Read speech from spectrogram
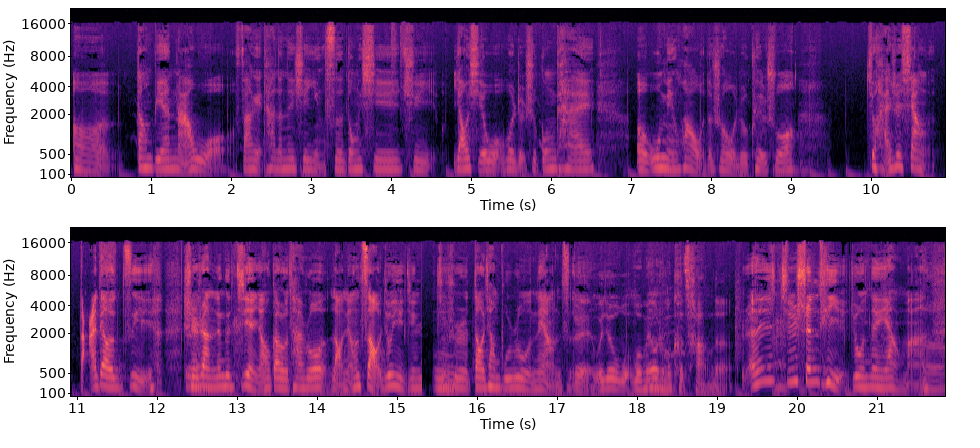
呃，当别人拿我发给他的那些隐私的东西去要挟我，或者是公开呃污名化我的时候，我就可以说，就还是像。拔掉自己身上的那个剑，然后告诉他说：“老娘早就已经就是刀枪不入那样子。对我就我我没有什么可藏的，哎，其实身体就那样嘛。嗯，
